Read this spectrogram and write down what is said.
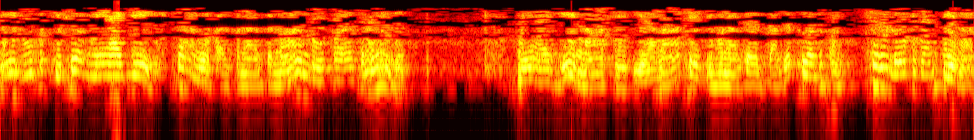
ඒ රූප කිසිවක් මේ ආගේ ස්ථානව කල්පනා කරනවා රූපායතන නේද? මේ ආගේ නාසය කියන නාසය තිබුණාට ගඳ සුවඳ කොච්චර ලෝක දැන් තියෙනවා.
